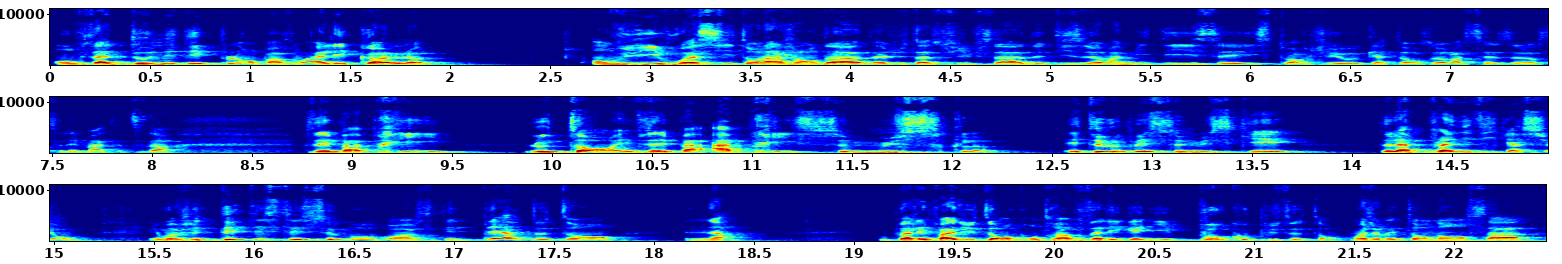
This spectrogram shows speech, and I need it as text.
On vous a donné des plans. Par exemple, à l'école, on vous dit voici ton agenda, tu as juste à suivre ça de 10h à midi, c'est histoire géo, 14h à 16h, c'est les maths, etc. Vous n'avez pas pris le temps et vous n'avez pas appris ce muscle et développé ce muscle qui est de la planification. Et moi, j'ai détesté ce mot. C'était une perte de temps. Non. Vous ne parlez pas du temps. Au contraire, vous allez gagner beaucoup plus de temps. Moi, j'avais tendance à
